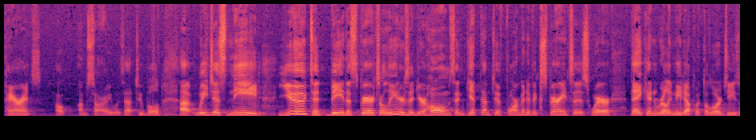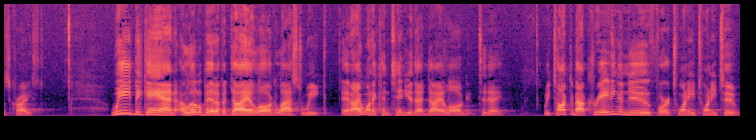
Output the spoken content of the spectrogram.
parents. Oh, I'm sorry, was that too bold? Uh, we just need you to be the spiritual leaders in your homes and get them to formative experiences where they can really meet up with the Lord Jesus Christ. We began a little bit of a dialogue last week, and I want to continue that dialogue today. We talked about creating anew for 2022.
